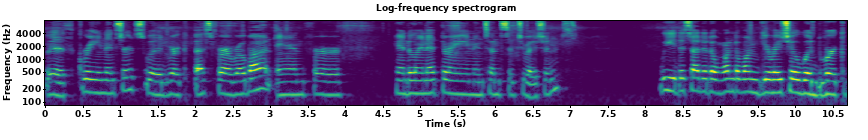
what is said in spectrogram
with green inserts would work best for a robot and for handling it during intense situations. We decided a one-to-one -one gear ratio would work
